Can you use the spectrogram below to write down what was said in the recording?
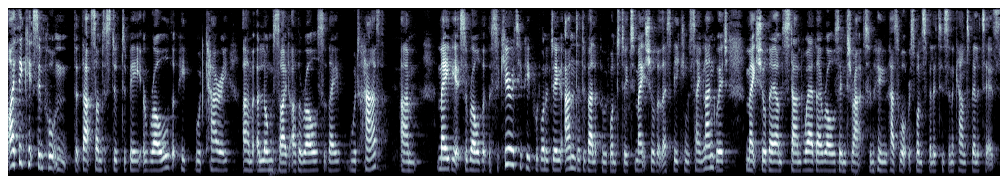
I think it's important that that's understood to be a role that people would carry um, alongside other roles that they would have. Um, maybe it's a role that the security people would want to do and a developer would want to do to make sure that they're speaking the same language, make sure they understand where their roles interact and who has what responsibilities and accountabilities.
